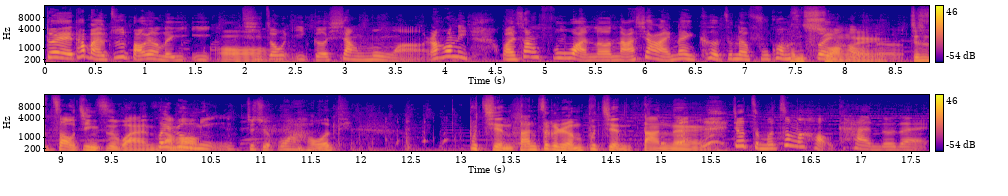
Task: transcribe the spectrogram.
对，它本来就是保养的一一、哦、其中一个项目啊。然后你晚上敷完了，拿下来那一刻，真的肤况很爽欸、就是照镜子玩会入迷，就觉得哇，我天。不简单，这个人不简单呢。就怎么这么好看，对不对？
